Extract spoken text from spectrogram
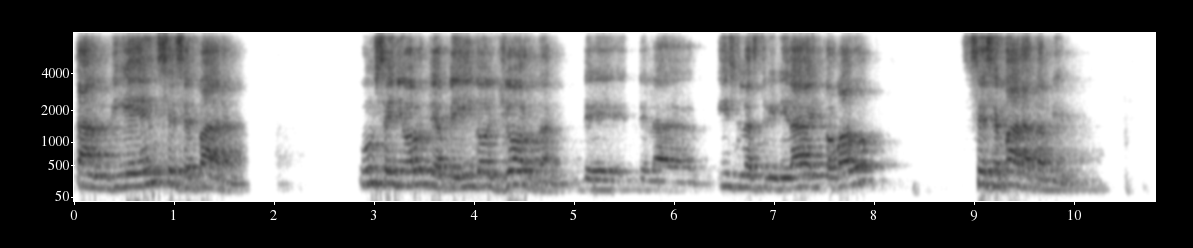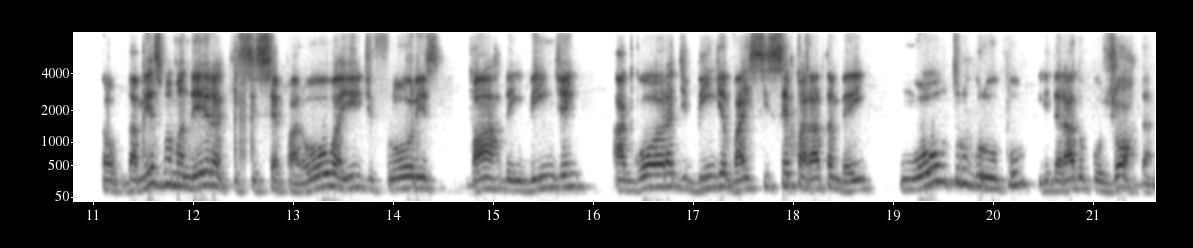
también se separan. Un señor de apellido Jordan de, de las Islas Trinidad y Tobago se separa también. Então, da mesma maneira que se separou aí de Flores, Barden, Bingen, agora de Bingen vai se separar também um outro grupo liderado por Jordan,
